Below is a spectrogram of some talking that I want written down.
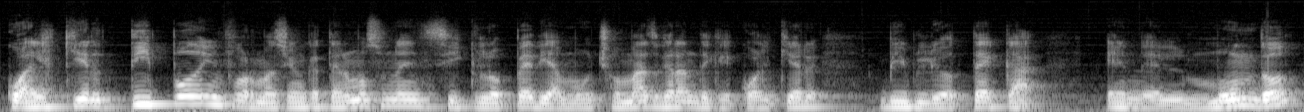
cualquier tipo de información, que tenemos una enciclopedia mucho más grande que cualquier biblioteca en el mundo,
